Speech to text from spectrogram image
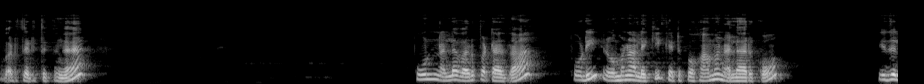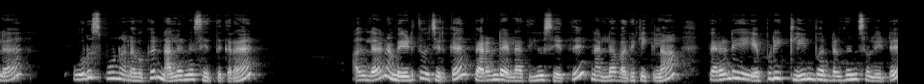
வறுத்து எடுத்துக்கோங்க பூண்டு நல்லா வறுப்பட்டால் தான் பொடி ரொம்ப நாளைக்கு கெட்டு போகாமல் நல்லாயிருக்கும் இதில் ஒரு ஸ்பூன் அளவுக்கு நல்லெண்ணெய் சேர்த்துக்கிறேன். அதில் நம்ம எடுத்து வச்சுருக்க பிரண்டை எல்லாத்தையும் சேர்த்து நல்லா வதக்கிக்கலாம். பிரண்டையை எப்படி க்ளீன் பண்ணுறதுன்னு சொல்லிட்டு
